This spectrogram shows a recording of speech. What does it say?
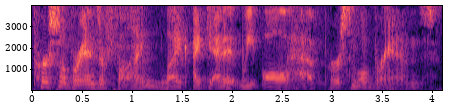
personal brands are fine. Like I get it. We all have personal brands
